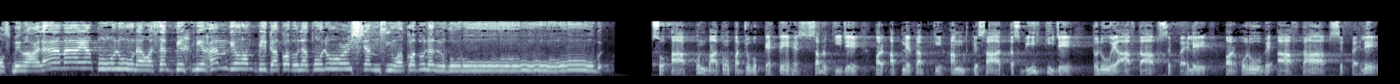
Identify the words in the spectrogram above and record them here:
اصبر على ما يقولون وسبح بحمد ربك قبل طلوع الشمس وقبل الغروب. سو آپ ان باتوں پر جو وہ کہتے ہیں صبر کیجیے اور اپنے رب کی حمد کے ساتھ تسبیح کیجیے طلوع آفتاب سے پہلے اور غروب آفتاب سے پہلے۔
